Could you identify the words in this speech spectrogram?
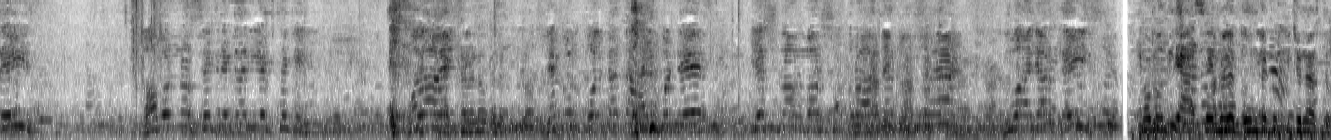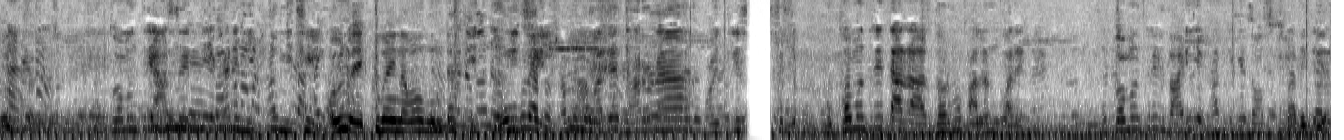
তেইশ গভর্নর সেক্রেটারিয়েট থেকে বলা হয়েছে। দেখুন, কলকাতা হাইকোর্টের কেস নম্বর সতেরো হাজার দু হাজার তেইশ। মুখ্যমন্ত্রী আসেন ঘুমটা একটু পিছনে আসতে মুখ্যমন্ত্রী আসেননি এখানে মৃত্যু মিছিল। একটুখানি নামাও মিছিল। আমাদের ধারণা পঁয়ত্রিশ মুখ্যমন্ত্রী তার রাজধর্ম পালন করেননি। মুখ্যমন্ত্রীর বাড়ি এখান থেকে দশ কিলোমিটার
